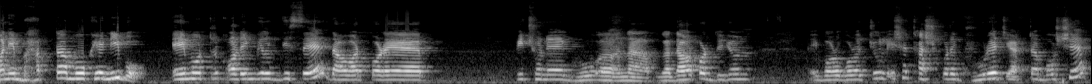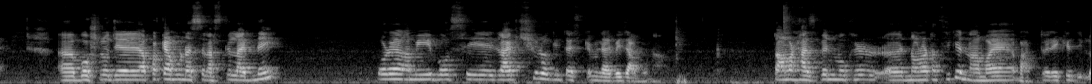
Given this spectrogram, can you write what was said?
মানে ভাতটা মুখে নিব। এই মাত্র কলিং বিল দিছে, দেওয়ার পরে পিছনে না, দেওয়ার পর দুজন এই বড় বড় চুল এসে ঠাস করে ঘুরে চেয়ারটা বসে বসল যে, আপা, কেমন আছেন? আজকে লাইভ নেই? পরে আমি বলছি লাইভ ছিল, কিন্তু আজকে আমি লাইভে যাব না। তো আমার হাজব্যান্ড মুখের নড়াটা থেকে নামায় ভাতটা রেখে দিল।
